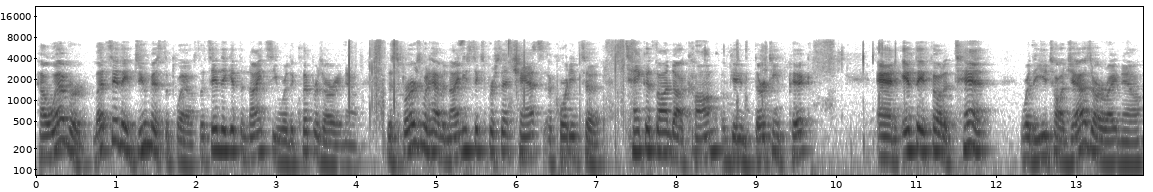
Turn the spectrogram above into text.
However, let's say they do miss the playoffs. Let's say they get the ninth seed where the Clippers are right now. The Spurs would have a 96% chance, according to Tankathon.com, of getting the 13th pick. And if they fell to 10th, where the Utah Jazz are right now,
